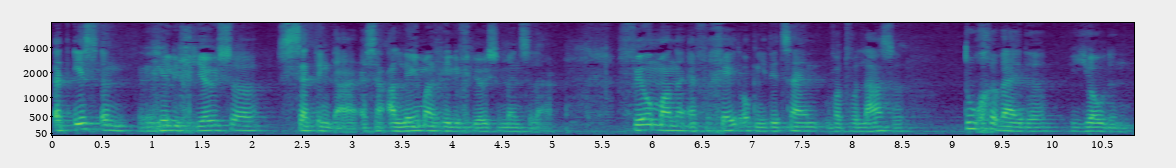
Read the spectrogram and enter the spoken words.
het is een religieuze setting daar. Er zijn alleen maar religieuze mensen daar. Veel mannen, en vergeet ook niet, dit zijn wat we lazen, toegewijde Joden.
